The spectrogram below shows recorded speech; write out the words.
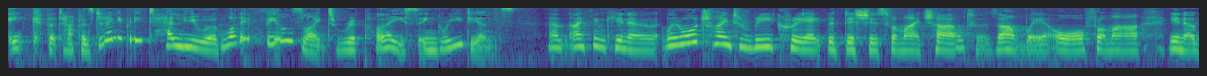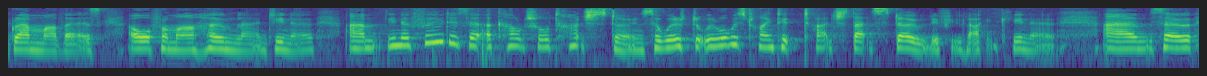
ache that happens. Did anybody tell you what it feels like to replace ingredients? Um, I think, you know, we're all trying to recreate the dishes from our childhoods, aren't we? Or from our, you know, grandmothers or from our homeland, you know. Um, you know, food is a, a, cultural touchstone. So we're, we're always trying to touch that stone, if you like, you know. Um, so,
